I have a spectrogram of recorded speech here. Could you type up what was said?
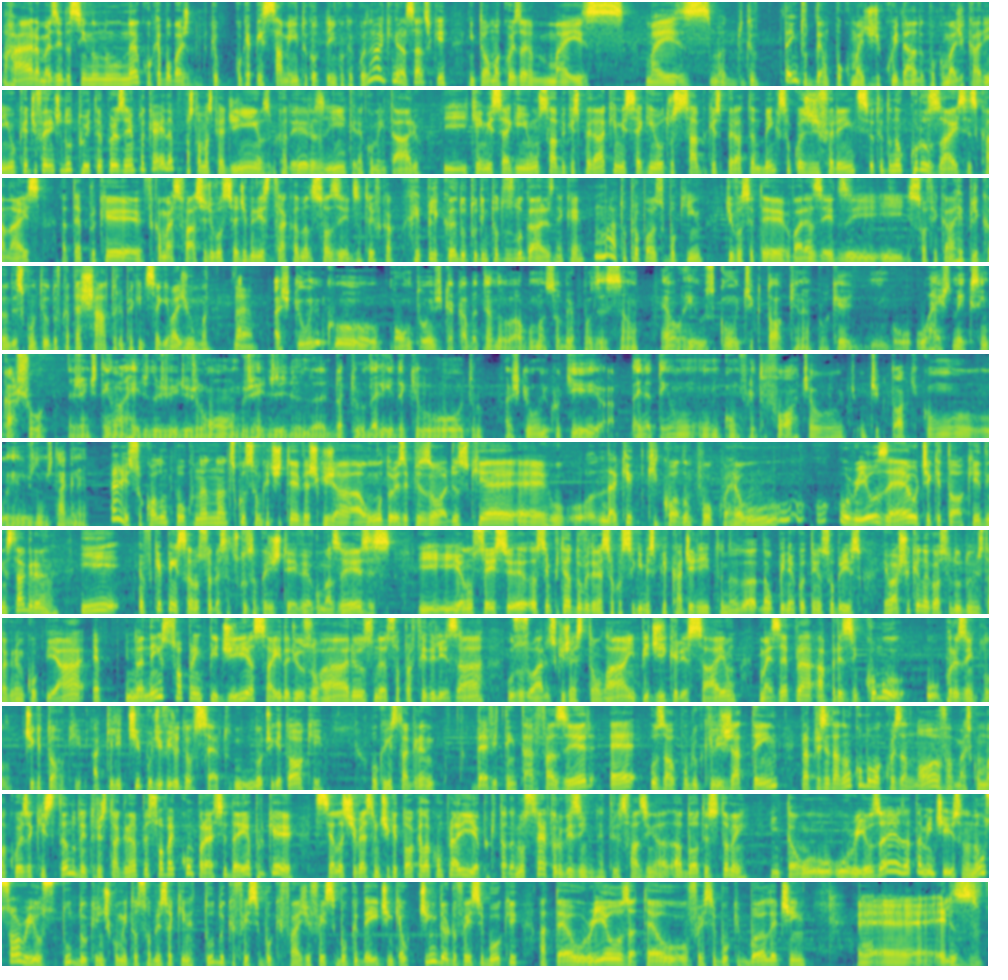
rara, mas ainda assim, não, não é qualquer bobagem, qualquer pensamento que eu tenho, qualquer coisa. Ah, que engraçado isso aqui. Então é uma coisa mais. mais tento dar um pouco mais de cuidado, um pouco mais de carinho, que é diferente do Twitter, por exemplo, que aí dá pra postar umas piadinhas, brincadeiras, link, né, comentário. E quem me segue em um sabe o que esperar, quem me segue em outro sabe o que esperar também, que são coisas diferentes. Eu tento não cruzar esses canais, até porque fica mais fácil de você administrar cada uma das suas redes, não tem que ficar replicando tudo em todos os lugares, né? Que é, mata o propósito um pouquinho de você ter várias redes e, e só ficar replicando esse conteúdo fica até chato, né? Pra quem te segue mais de uma. É. Acho que o único ponto hoje que acaba tendo alguma sobreposição é o Reels com o TikTok, né? Porque o, o, resto meio que se encaixou. A gente tem lá a rede dos vídeos longos, rede daquilo dali, daquilo outro. Acho que o único que ainda tem um, um conflito forte é o, o TikTok com o, o Reels do Instagram. É, isso cola um pouco na, na, discussão que a gente teve, acho que já há um ou dois episódios, que é, é o, não é que, que cola um pouco, é o, o Reels é o TikTok do Instagram. Né? E eu fiquei pensando sobre essa discussão que a gente teve algumas vezes, e, e eu não sei se. Eu sempre tenho a dúvida, né? Se eu conseguir me explicar direito na, na opinião que eu tenho sobre isso. Eu acho que o negócio do, do Instagram copiar é, não é nem só para impedir a saída de usuários, não é só para fidelizar os usuários que já estão lá, impedir que eles saiam, mas é para apresentar. Como, o, por exemplo, TikTok, aquele tipo de vídeo deu certo no TikTok. O que o Instagram deve tentar fazer é usar o público que ele já tem para apresentar não como uma coisa nova, mas como uma coisa que estando dentro do Instagram a pessoa vai comprar essa ideia porque se ela estivesse no TikTok ela compraria, porque tá dando certo no vizinho, né? Então eles fazem, adotam isso também. Então o, o Reels é exatamente isso, né? não só Reels, tudo que a gente comentou sobre isso aqui, né? Tudo que o Facebook faz, de Facebook Dating, que é o Tinder do Facebook, até o Reels, até o Facebook Bulletin. É, é, eles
